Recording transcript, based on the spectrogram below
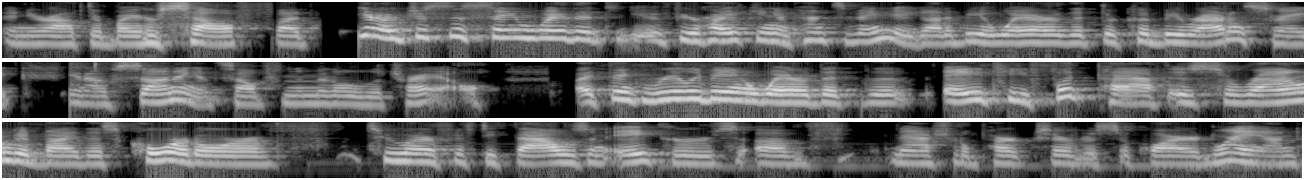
and you're out there by yourself. But, you know, just the same way that if you're hiking in Pennsylvania, you got to be aware that there could be rattlesnake, you know, sunning itself in the middle of the trail. I think really being aware that the AT footpath is surrounded by this corridor of 250,000 acres of National Park Service acquired land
